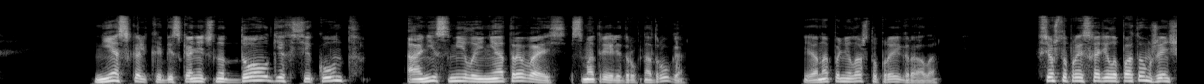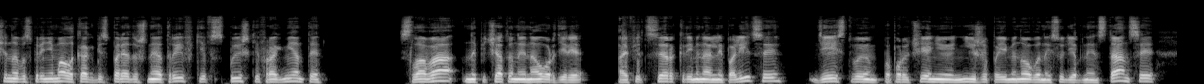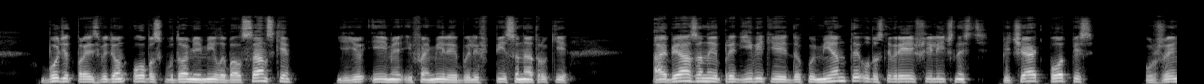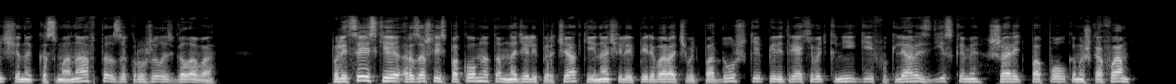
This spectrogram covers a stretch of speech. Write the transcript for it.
Несколько бесконечно долгих секунд они с Милой, не отрываясь, смотрели друг на друга, и она поняла, что проиграла. Все, что происходило потом, женщина воспринимала как беспорядочные отрывки, вспышки, фрагменты. Слова, напечатанные на ордере «Офицер криминальной полиции», «Действуем по поручению ниже поименованной судебной инстанции», «Будет произведен обыск в доме Милы Болсански», ее имя и фамилия были вписаны от руки, обязаны предъявить ей документы, удостоверяющие личность, печать, подпись. У женщины-космонавта закружилась голова. Полицейские разошлись по комнатам, надели перчатки и начали переворачивать подушки, перетряхивать книги и футляры с дисками, шарить по полкам и шкафам.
